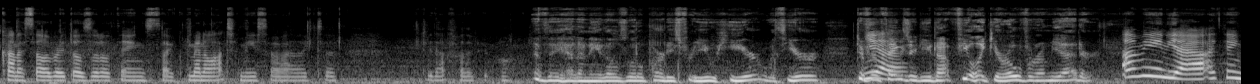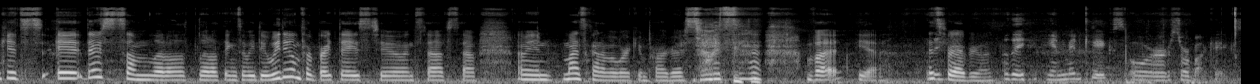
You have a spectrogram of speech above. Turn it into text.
kind of celebrate those little things like meant a lot to me. So I like to do that for other people. Have they had any of those little parties for you here with your different yeah. things, or do you not feel like you're over them yet, or? I mean, yeah, I think it's it, there's some little little things that we do. We do them for birthdays too and stuff. So, I mean, mine's kind of a work in progress. So it's, but yeah. It's for everyone. Are they handmade cakes or store bought cakes?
